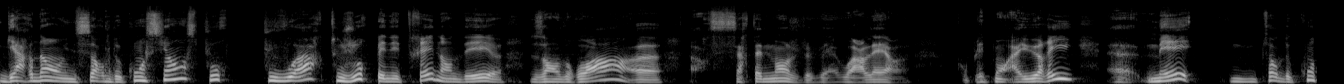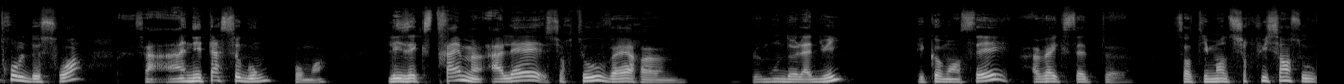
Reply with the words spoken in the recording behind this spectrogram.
gardant une sorte de conscience pour pouvoir toujours pénétrer dans des euh, endroits. euh, alors certainement, je devais avoir l'air complètement ahuri, euh, mais une sorte de contrôle de soi, c'est un état second pour moi. Les extrêmes allaient surtout vers le monde de la nuit et commençaient avec cet sentiment de surpuissance où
